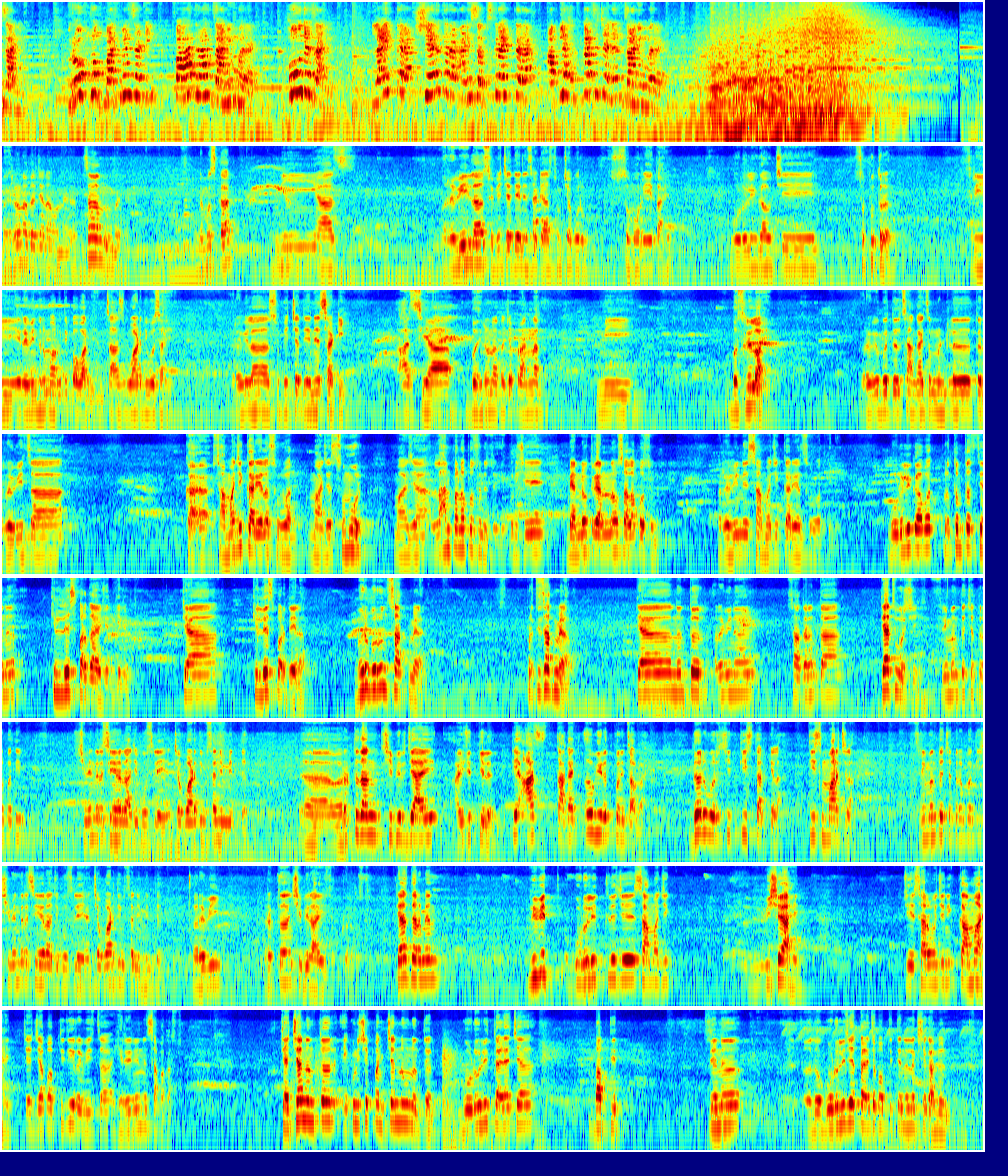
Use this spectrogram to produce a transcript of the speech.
सोबत रोख जाणीव. रोखोक बातम्यांसाठी पाहत राहा जाणीव मराठी. होऊ द्या जाणीव. लाईक करा शेअर करा आणि सबस्क्राईब करा आपल्या हक्काचे चॅनल जाणीव मराठी. भैरवनाथाच्या नावाने चांग नमस्कार. मी आज रवीला शुभेच्छा देण्यासाठी आज तुमच्याबरोबर समोर येत आहे. गोडोली गावचे सुपुत्र श्री रवींद्र मारुती पवार यांचा आज वाढदिवस आहे. रवीला शुभेच्छा देण्यासाठी आज या भैरवनाथाच्या प्रांगणात मी बसलेलो आहे. रवीबद्दल सांगायचं म्हटलं तर रवीचा का सामाजिक कार्याला सुरुवात माझ्यासमोर माझ्या लहानपणापासूनच एकोणीसशे ब्याण्णव त्र्याण्णव सालापासून रवीने सामाजिक कार्यात सुरुवात केली. गोडोली गावात प्रथमतच तिनं किल्ले स्पर्धा आयोजित केली होती. त्या किल्ले स्पर्धेला भरभरून साथ मिळाली. प्रतिसाद मिळाला. त्यानंतर रवीनं साधारणतः त्याच वर्षी श्रीमंत छत्रपती शिवेंद्रसिंह राजे भोसले यांच्या वाढदिवसानिमित्त रक्तदान शिबिर जे आहे आयोजित केलं ते आज तागायत अविरतपणे चालू आहे. दरवर्षी तीस तारखेला तीस मार्चला श्रीमंत छत्रपती शिवेंद्रसिंह राजे भोसले यांच्या वाढदिवसानिमित्त रवी रक्तदान शिबिर आयोजित करत असतो. त्याच दरम्यान विविध गोडोलीतले जे सामाजिक विषय आहेत जे सार्वजनिक कामं आहेत त्याच्या बाबतीतही रवीचा हिरिरीनं सपाक असतो. त्याच्यानंतर एकोणीसशे पंच्याण्णव नंतर गोडोली तळ्याच्या बाबतीत त्यानं गोडोलीच्या तळ्याच्या बाबतीत त्यानं लक्ष घालून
